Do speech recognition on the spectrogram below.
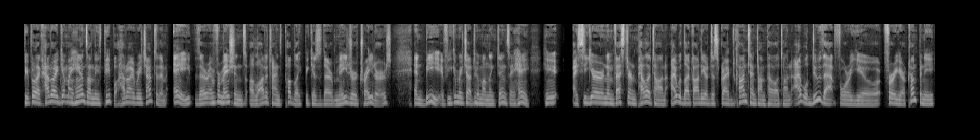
people are like, how do I get my hands on these people? How do I reach out to them? A, their information's a lot of times public because they're major traders. And B, if you can reach out to them on LinkedIn and say, hey, here, I see you're an investor in Peloton. I would like audio described content on Peloton. I will do that for you for your company.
